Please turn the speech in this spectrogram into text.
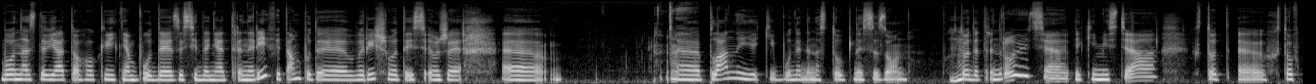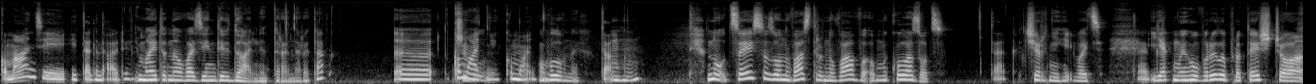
бо у нас 9 квітня буде засідання тренерів, і там буде вирішуватись вже е, е, плани, які буде на наступний сезон. Хто де тренується, які місця, хто, е, хто в команді і так далі. Маєте на увазі індивідуальні тренери, так? Е, командні, командні. Головних. Так. Угу. Ну, цей сезон вас тренував Микола Зоц. Так, Чернігівець. так, Як ми говорили про те, що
